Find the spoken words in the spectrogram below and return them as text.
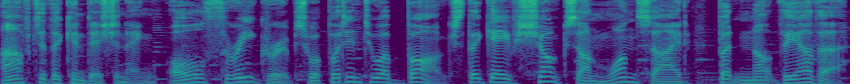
After the conditioning, all three groups were put into a box that gave shocks on one side but not the other.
